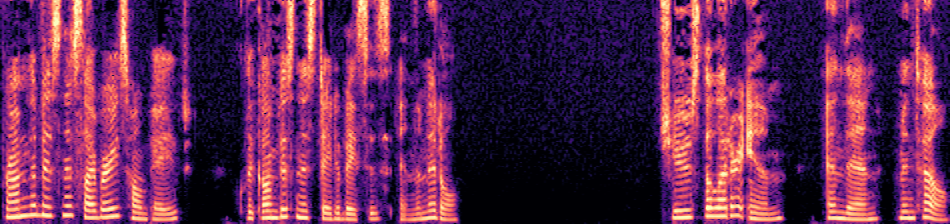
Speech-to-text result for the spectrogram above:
From the Business Library's homepage, click on Business Databases in the middle. Choose the letter M and then Mintel.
